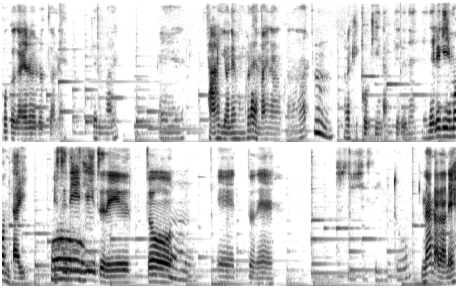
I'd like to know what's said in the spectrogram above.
僕がいろいろとね、やってる前、えー、3、4年ぐらい前なのかなうん。から結構気になってるね。エネルギー問題。SDGs で言ううと、んうん。えーっとね、SDGs で言うと、7だね。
